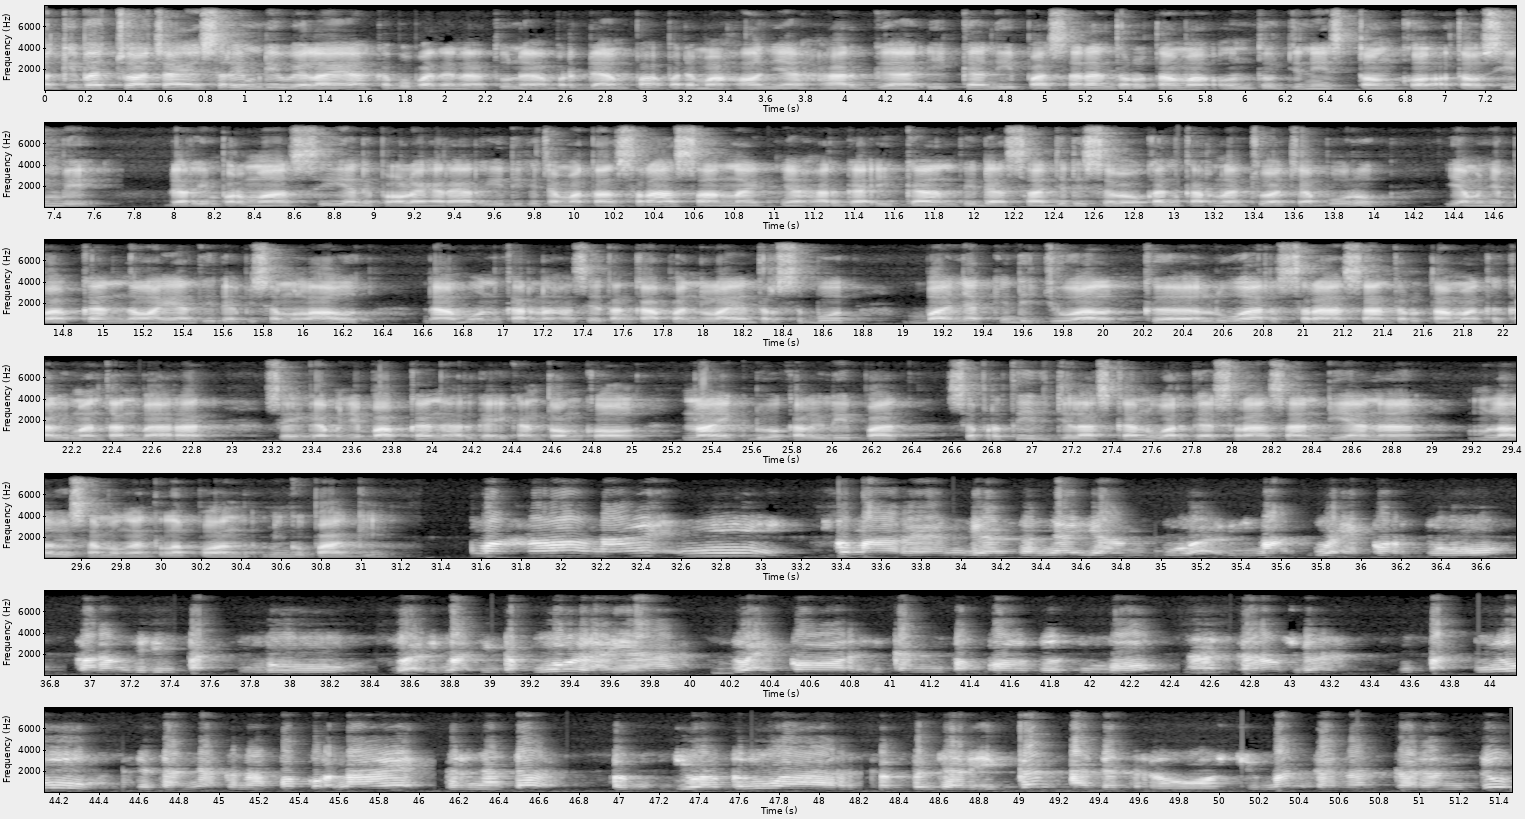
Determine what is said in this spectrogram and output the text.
Akibat cuaca ekstrim di wilayah Kabupaten Natuna berdampak pada mahalnya harga ikan di pasaran terutama untuk jenis tongkol atau simbe. Dari informasi yang diperoleh RRI di Kecamatan Serasa, naiknya harga ikan tidak saja disebabkan karena cuaca buruk, yang menyebabkan nelayan tidak bisa melaut, namun karena hasil tangkapan nelayan tersebut banyak yang dijual ke luar Serasan terutama ke Kalimantan Barat, sehingga menyebabkan harga ikan tongkol naik dua kali lipat seperti dijelaskan warga Serasan Diana melalui sambungan telepon minggu pagi. Mahal naik nih. Kemarin biasanya yang 25 dua ekor tuh sekarang jadi 40 25 30 lah ya dua ekor ikan tongkol tuh simbok nah sekarang sudah 40. Saya tanya kenapa kok naik? Ternyata eh, jual keluar. Pencari ikan ada terus. Cuman karena sekarang itu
